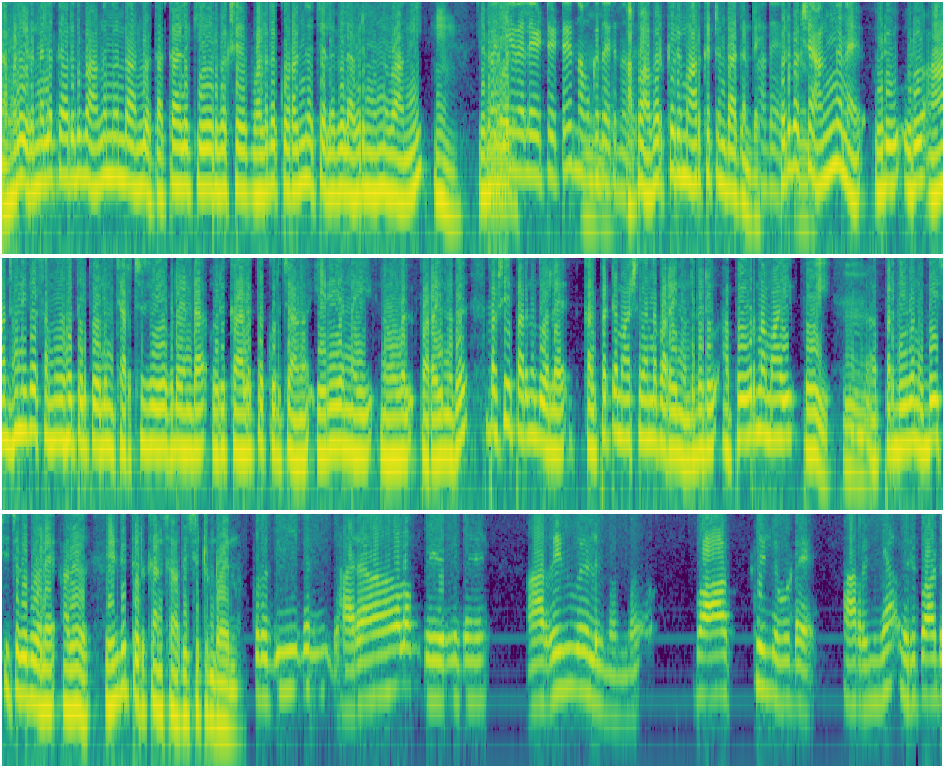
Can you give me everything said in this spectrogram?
നമ്മൾ ഇടനിലക്കാർ ഇത് വാങ്ങുന്നുണ്ടാണല്ലോ. തക്കാളിക്ക് ഒരുപക്ഷെ വളരെ കുറഞ്ഞ ചെലവിൽ അവരിൽ നിന്ന് വാങ്ങി. വലിയ വില ഇട്ടിട്ട് നമുക്ക് തരുന്നത്. അപ്പൊ അവർക്കൊരു മാർക്കറ്റ് ഉണ്ടാക്കണ്ടേ? ഒരു പക്ഷെ അങ്ങനെ ഒരു ഒരു ആധുനിക സമൂഹത്തിൽ പോലും ചർച്ച ചെയ്യപ്പെടേണ്ട ഒരു കാലത്തെക്കുറിച്ചാണ് എരി എന്ന ഈ നോവൽ പറയുന്നത്. പക്ഷേ ഈ പറഞ്ഞതുപോലെ കൽപ്പറ്റ മാഷ തന്നെ പറയുന്നുണ്ട് ഇതൊരു അപൂർണമായി പോയി. പ്രദീപൻ ഉദ്ദേശിച്ചതുപോലെ അത് എഴുതി തീർക്കാൻ സാധിച്ചിട്ടുണ്ടോ എന്ന്? പ്രദീപൻ ധാരാളം പേരുടെ അറിവുകളിൽ നിന്ന് വാക്കിലൂടെ അറിഞ്ഞ ഒരുപാട്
